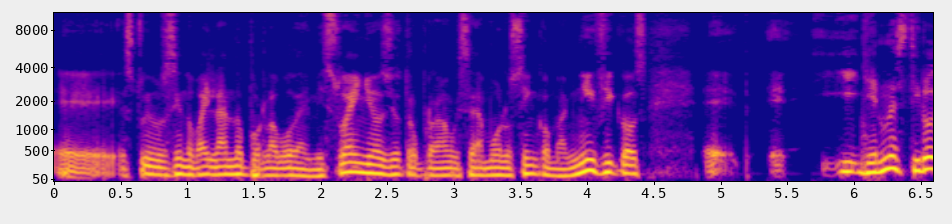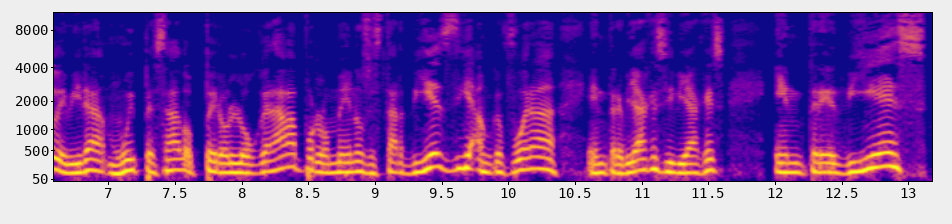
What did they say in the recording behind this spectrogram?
Eh, estuvimos haciendo Bailando por la Boda de Mis Sueños y otro programa que se llamó Los Cinco Magníficos. Eh, eh, y, en un estilo de vida muy pesado, pero lograba por lo menos estar 10 días, aunque fuera entre viajes y viajes, entre 10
